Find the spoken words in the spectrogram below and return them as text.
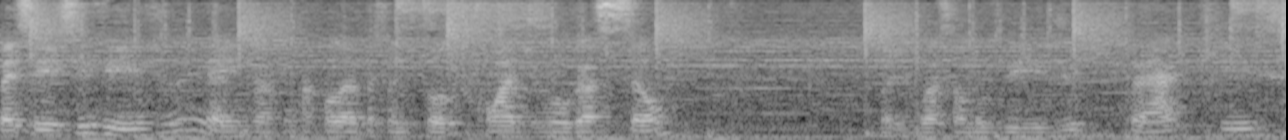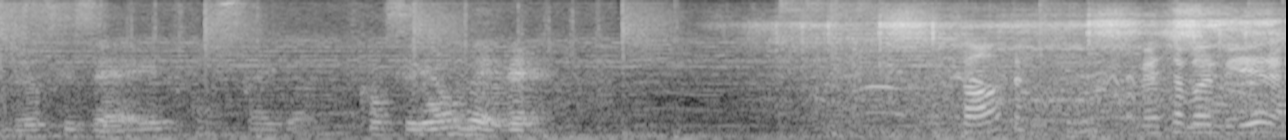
vai ser esse vídeo e a gente vai contar a colaboração de todos com a divulgação, com a divulgação do vídeo, pra que, se Deus quiser, eles consigam, consigam ver. ver. Solta. Mexe a bandeira.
